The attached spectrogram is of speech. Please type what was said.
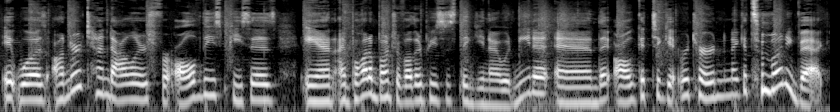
It was under $10 for all of these pieces. And I bought a bunch of other pieces thinking I would need it. And they all get to get returned and I get some money back.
